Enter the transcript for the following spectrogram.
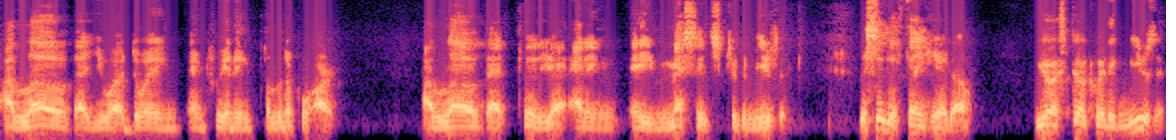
I love that you are doing and creating political art. I love that clearly you're adding a message to the music. This is the thing here, though. You're still creating music.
